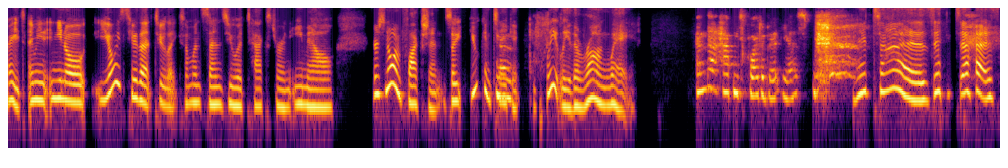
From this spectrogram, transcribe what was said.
Right. I mean, and you know, you always hear that too. Like someone sends you a text or an email, there's no inflection. So you can take No. it completely the wrong way. And that happens quite a bit, yes. It does. It does.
